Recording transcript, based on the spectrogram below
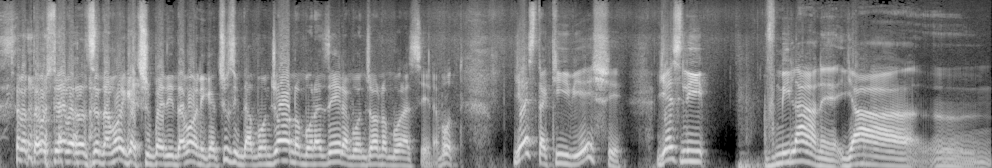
Потому что я вернулся домой, хочу пойти домой, не хочу всегда buongiorno, buonasera, buongiorno, buonasera. Вот. Есть такие вещи. Если в Милане я, э,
